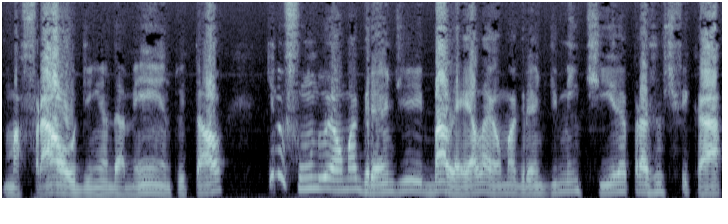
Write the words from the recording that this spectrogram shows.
uma fraude em andamento e tal, que no fundo é uma grande balela, é uma grande mentira para justificar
